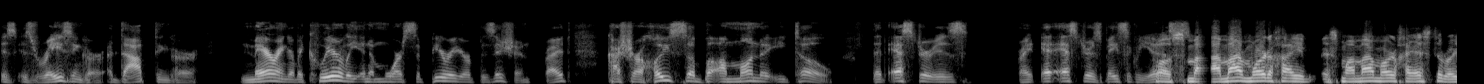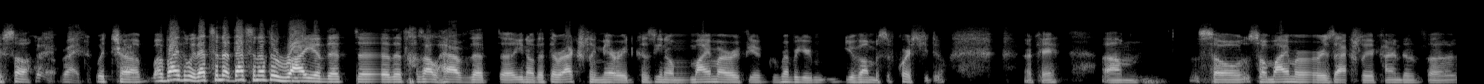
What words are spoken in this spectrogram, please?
is is raising her, adopting her, marrying her, but clearly in a more superior position, right? Kasher hoisa ba'amona ito, that Esther is right? Esther is basically yes. Well, Smamar Mordechai, Smamar Mordechai Esther Roisa. Right. Which, uh, by the way, that's another that's another raya that uh, that Chazal have that uh, you know that they're actually married because you know Maimar, if you remember your Yuvamas, of course you do. Okay. Um, so so Maimar is actually a kind of uh,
